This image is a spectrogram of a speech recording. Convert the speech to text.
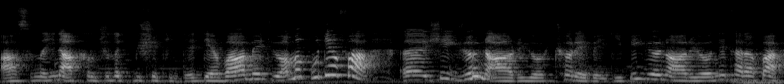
Aslında yine akılcılık bir şekilde devam ediyor ama bu defa e, şey yön arıyor körebe gibi yön arıyor ne tarafa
